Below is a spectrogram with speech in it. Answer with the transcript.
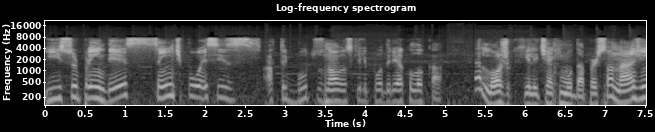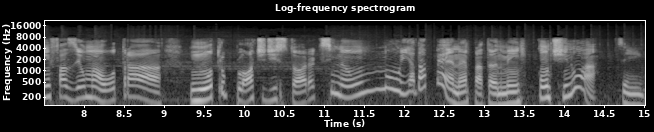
e surpreender sem tipo esses atributos novos que ele poderia colocar. É lógico que ele tinha que mudar personagem e fazer uma outra um outro plot de história que senão não ia dar pé, né, para também continuar. sim,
